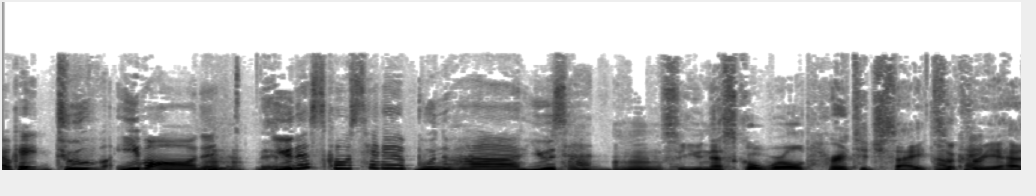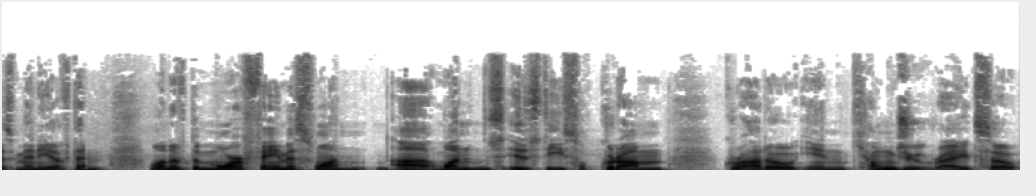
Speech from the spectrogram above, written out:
Okay, 두 이번은 네. UNESCO 세계 문화 유산. Mm, so UNESCO World Heritage Site. So okay. Korea has many of them. One of the more famous one uh, ones is the Seokguram Grotto in Gyeongju, right? So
